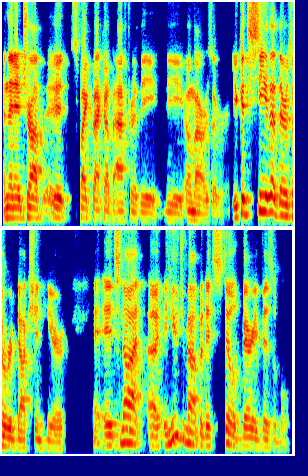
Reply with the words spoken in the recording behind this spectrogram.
and then it dropped. It spiked back up after the the ohm hour is over. You could see that there's a reduction here. It's not a, a huge amount, but it's still very visible.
